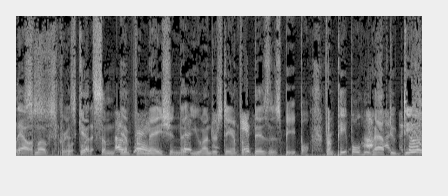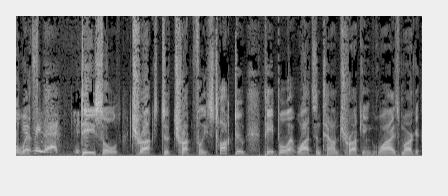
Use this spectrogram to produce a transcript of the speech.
what else? smokes, Chris! Wh- Get what- some Okay, information that but you understand from if- business people, from people who I- have to I- deal with that. diesel trucks, to truck fleets. Talk to people at Watsontown Trucking, Weis Market.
